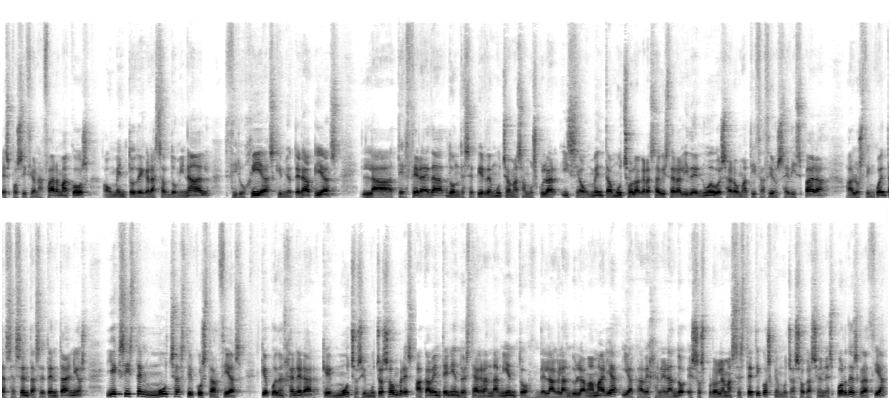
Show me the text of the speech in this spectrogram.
exposición a fármacos, aumento de grasa abdominal, cirugías, quimioterapias, la tercera edad, donde se pierde mucha masa muscular y se aumenta mucho la grasa visceral y de nuevo esa aromatización se dispara a los 50, 60, 70 años y existen muchas circunstancias que pueden generar que muchos y muchos hombres acaben teniendo este agrandamiento de la glándula mamaria y acabe generando esos problemas estéticos que en muchas ocasiones, por desgracia,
